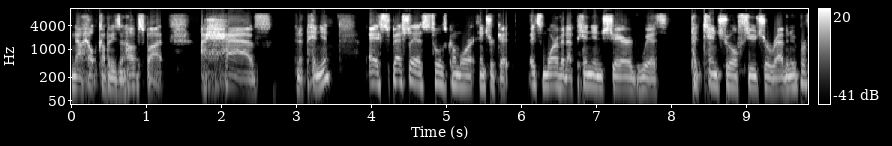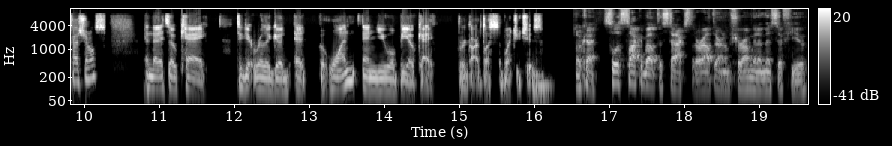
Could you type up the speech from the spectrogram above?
now help companies in HubSpot. I have an opinion, especially as tools become more intricate. It's more of an opinion shared with potential future revenue professionals, and that it's okay to get really good at one, and you will be okay regardless of what you choose. Okay, so let's talk about the stacks that are out there, and I'm sure I'm going to miss a few.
